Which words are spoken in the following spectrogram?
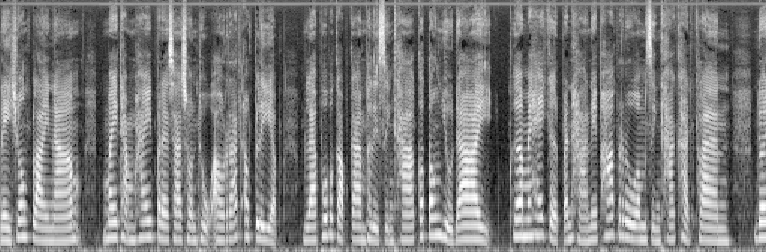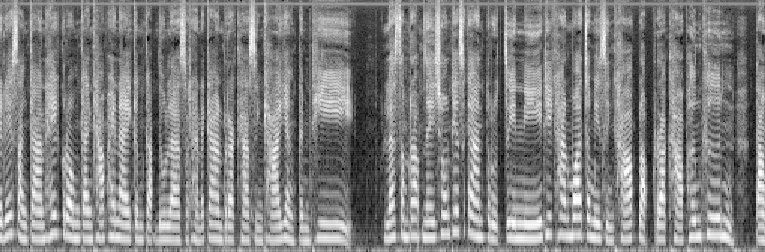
ในช่วงปลายน้ำ ไม่ทำให้ประชาชนถูกเอารัดเอาเปรียบ และผู้ประกอบการผลิตสินค้าก็ต้องอยู่ได้ เพื่อไม่ให้เกิดปัญหาในภาพรวมสินค้าขาดแคลน โดยได้สั่งการให้กรมการค้าภายในกำกับดูแลสถานการณ์ราคาสินค้าอย่างเต็มที่ และสำหรับในช่วงเทศกาลตรุษจีนนี้ที่คาดว่าจะมีสินค้าปรับราคาเพิ่มขึ้น ตาม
